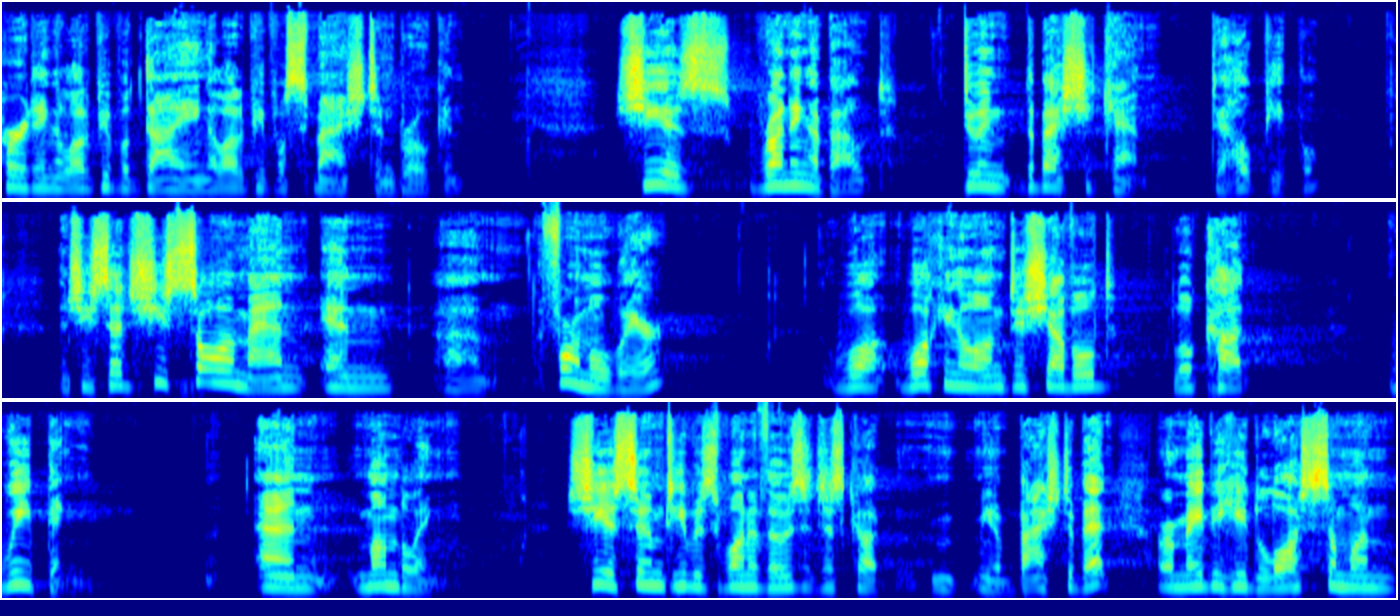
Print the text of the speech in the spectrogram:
hurting, a lot of people dying, a lot of people smashed and broken. She is running about, doing the best she can to help people. And she said she saw a man in um, formal wear, wa- walking along disheveled, low cut, weeping and mumbling. She assumed he was one of those that just got you know, bashed a bit, or maybe he'd lost someone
